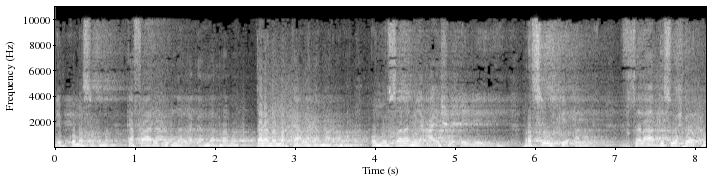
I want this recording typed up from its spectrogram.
Dhib kuma sugna. Kafaari gudna lagama rabo qalana markaa lagama rabo. Umu salami caaisha waxay leeyihiin rasuulkii alleh salaada subax baa ku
